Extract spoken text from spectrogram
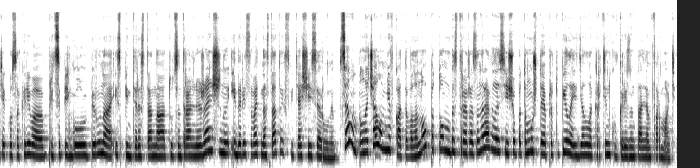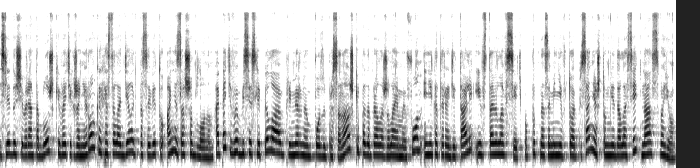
вебеспенте косо-криво прицепить голову Перуна из Пинтереста на ту центральную женщину и дорисовать на статуях светящиеся руны. В целом, поначалу мне вкатывало, но потом быстро разонравилось еще потому, что я протупила и сделала картинку в горизонтальном формате. Следующий вариант обложки в этих же нейронках я стала делать по совету Ани за шаблоном. Опять в вебисе слепила примерную позу персонажки, подобрала желаемый фон и некоторые детали и вставила в сеть, попутно заменив то описание, что мне дала сеть, на свое.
